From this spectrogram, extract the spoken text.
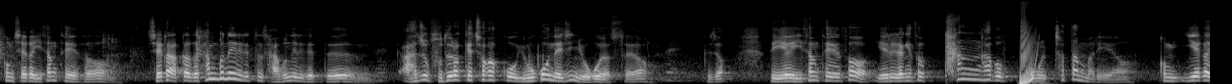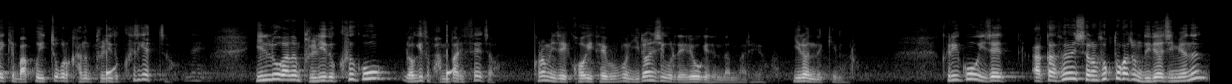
그럼 제가 이 상태에서 제가 아까 그 3분의 1이 됐든 4분의 1이 됐든 네. 아주 부드럽게 쳐갖고 요거 내진 요거였어요. 네. 그죠? 근데 얘가 이 상태에서 얘를 향해서 탕 하고 공을 쳤단 말이에요. 그럼 얘가 이렇게 맞고 이쪽으로 가는 분리도 크겠죠. 네. 일로 가는 분리도 크고 여기서 반발이 세죠. 그럼 이제 거의 대부분 이런 식으로 내려오게 된단 말이에요. 이런 느낌으로. 그리고 이제 아까 소연 씨처럼 속도가 좀 느려지면은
